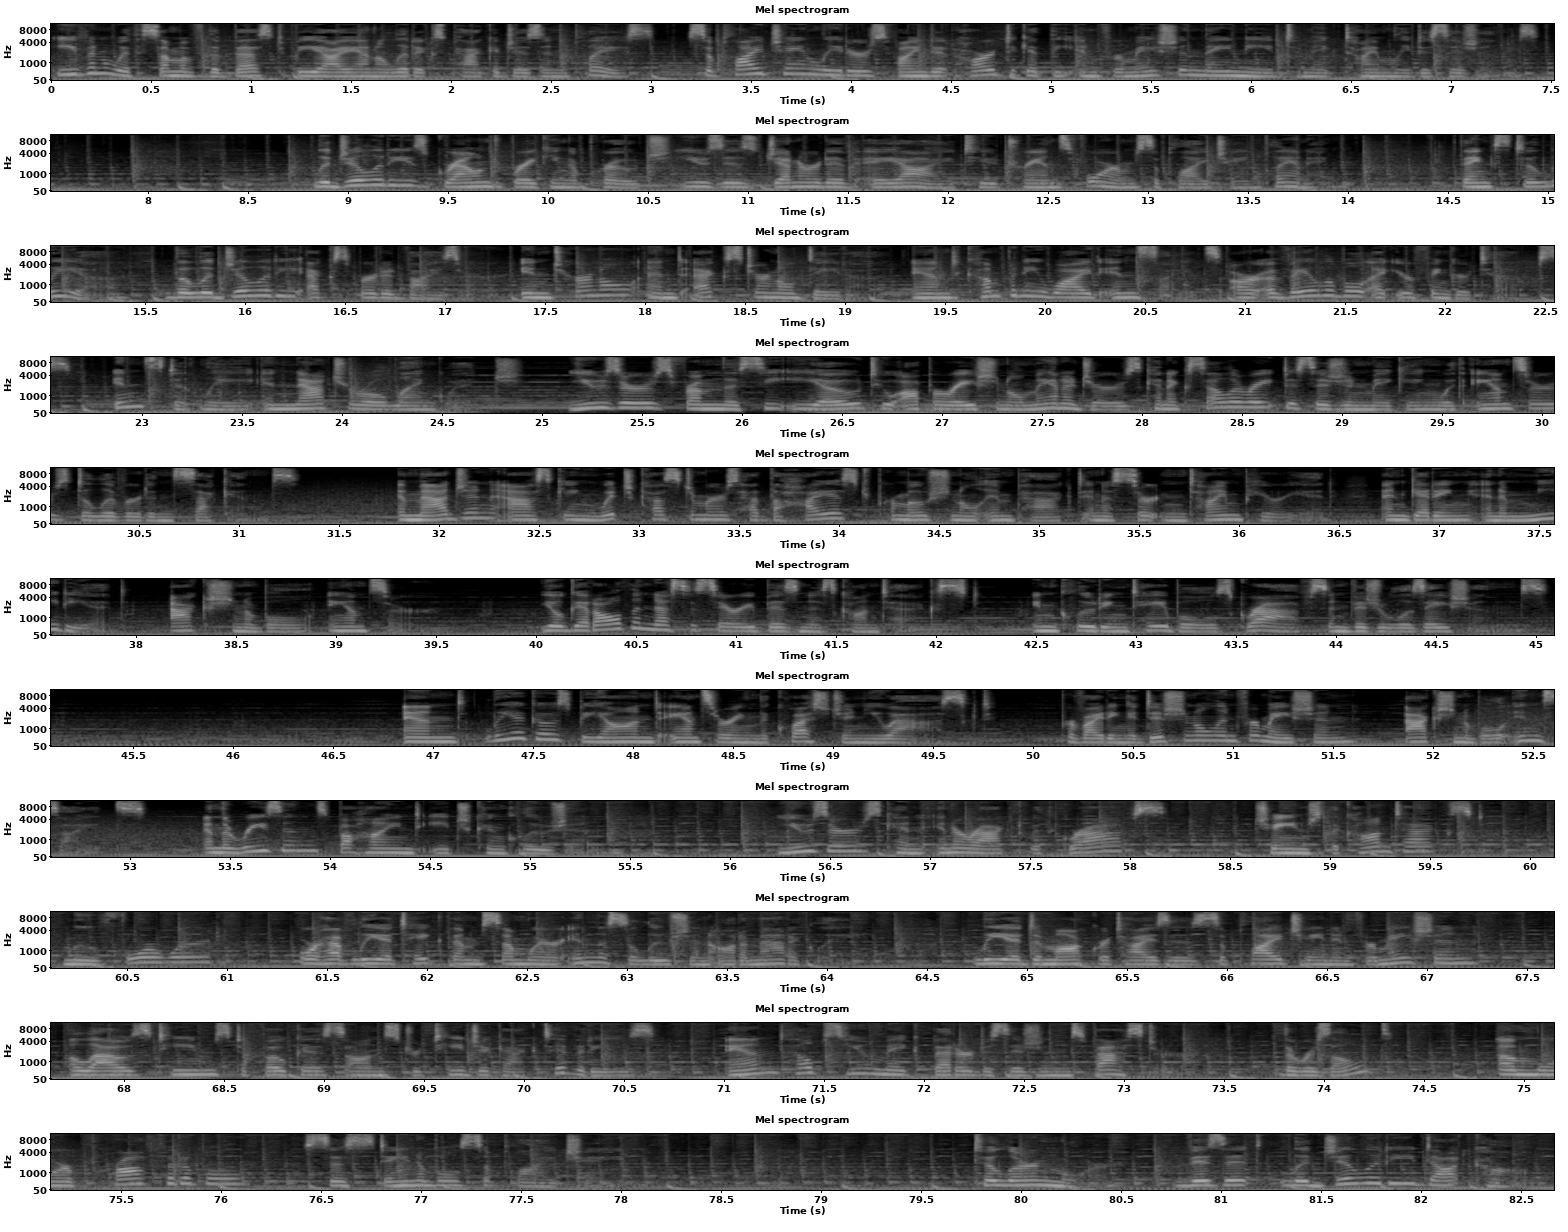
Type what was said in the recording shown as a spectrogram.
Even with some of the best BI analytics packages in place, supply chain leaders find it hard to get the information they need to make timely decisions. Logility's groundbreaking approach uses generative AI to transform supply chain planning. Thanks to LEA, the Logility Expert Advisor, internal and external data and company wide insights are available at your fingertips, instantly in natural language. Users from the CEO to operational managers can accelerate decision making with answers delivered in seconds. Imagine asking which customers had the highest promotional impact in a certain time period and getting an immediate, actionable answer. You'll get all the necessary business context, including tables, graphs, and visualizations. And LEA goes beyond answering the question you asked, providing additional information, actionable insights, and the reasons behind each conclusion. Users can interact with graphs, change the context, move forward, or have LEA take them somewhere in the solution automatically. LEA democratizes supply chain information, allows teams to focus on strategic activities, and helps you make better decisions faster. The result? A more profitable, sustainable supply chain. To learn more, visit logility.com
